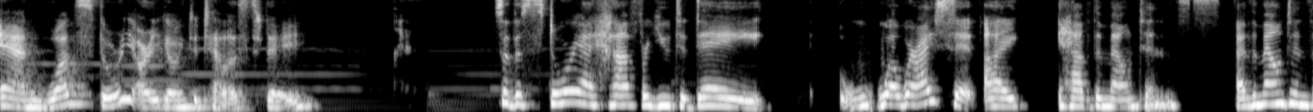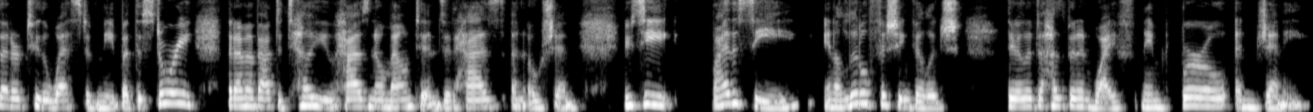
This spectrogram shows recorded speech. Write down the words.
And what story are you going to tell us today? So, the story I have for you today, well, where I sit, I have the mountains. I have the mountains that are to the west of me, but the story that I'm about to tell you has no mountains. It has an ocean. You see, by the sea, in a little fishing village, there lived a husband and wife named Burl and Jenny.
